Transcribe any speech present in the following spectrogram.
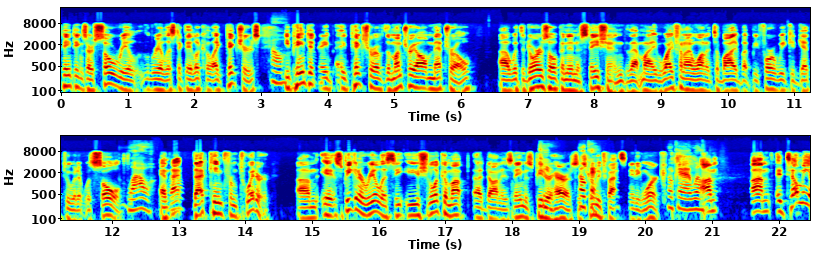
paintings are so real realistic they look like pictures. Oh. He painted a, a picture of the Montreal Metro uh, with the doors open in a station that my wife and I wanted to buy, but before we could get to it, it was sold. Wow. And wow. that that came from Twitter. Um, it, speaking of realists, he, you should look him up, uh, Donna. His name is Peter Harris. It's Okay. really fascinating work. Okay, I will. Um, um, and tell me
